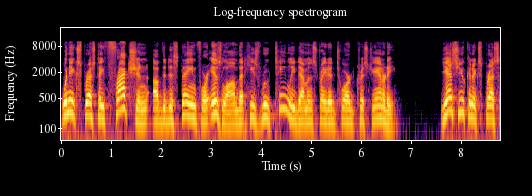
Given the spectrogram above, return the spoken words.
when he expressed a fraction of the disdain for Islam that he's routinely demonstrated toward Christianity. Yes, you can express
